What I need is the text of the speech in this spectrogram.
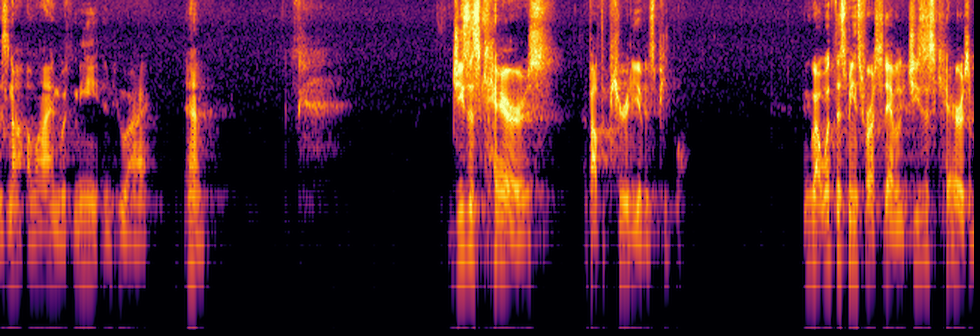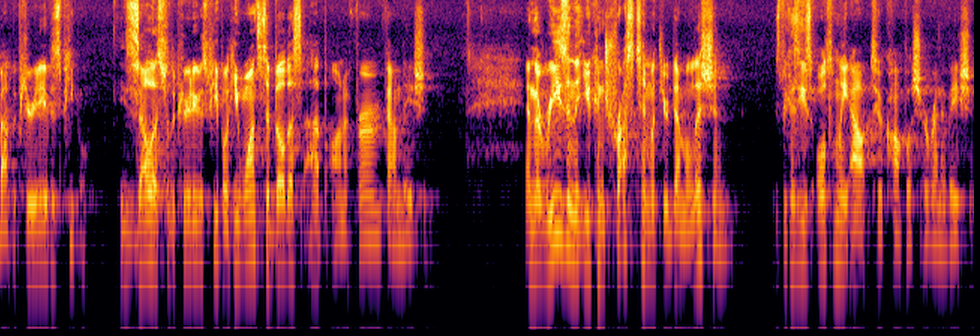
is not aligned with me and who I am. Jesus cares about the purity of his people. Think about what this means for us today. I believe Jesus cares about the purity of his people. He's zealous for the purity of his people. He wants to build us up on a firm foundation. And the reason that you can trust him with your demolition is because he's ultimately out to accomplish a renovation.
